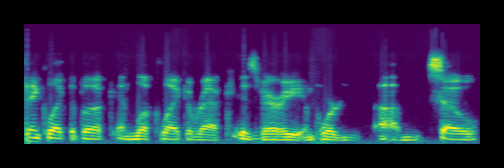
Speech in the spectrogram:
think like the book and look like a rec is very important. Um, so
